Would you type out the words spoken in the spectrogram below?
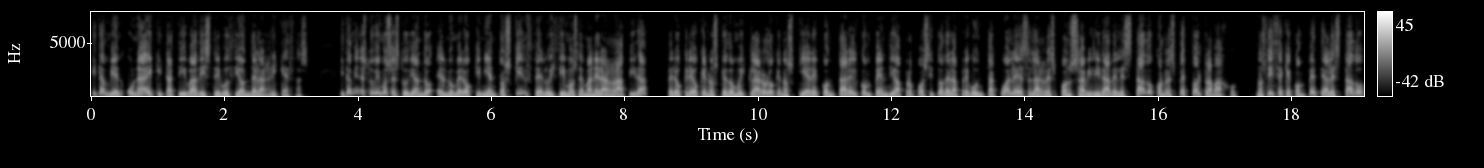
y también una equitativa distribución de las riquezas. Y también estuvimos estudiando el número 515, lo hicimos de manera rápida, pero creo que nos quedó muy claro lo que nos quiere contar el compendio a propósito de la pregunta cuál es la responsabilidad del Estado con respecto al trabajo nos dice que compete al Estado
